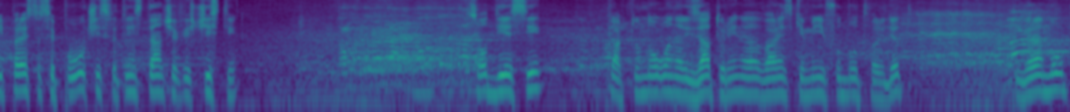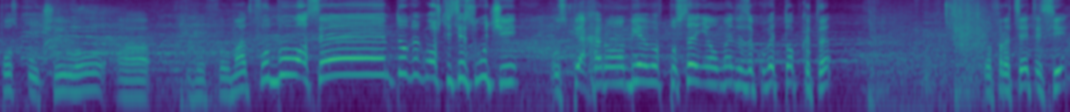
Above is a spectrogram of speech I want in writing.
И преста се получи. Светлин Станчев изчисти. СОД DSC, както много анализатори на Варенския мини футбол твърдят, играе много по-сполучливо в формат футбол. 8! Тук какво ще се случи? Успяха Романбия в последния момент да закове топката в ръцете си.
